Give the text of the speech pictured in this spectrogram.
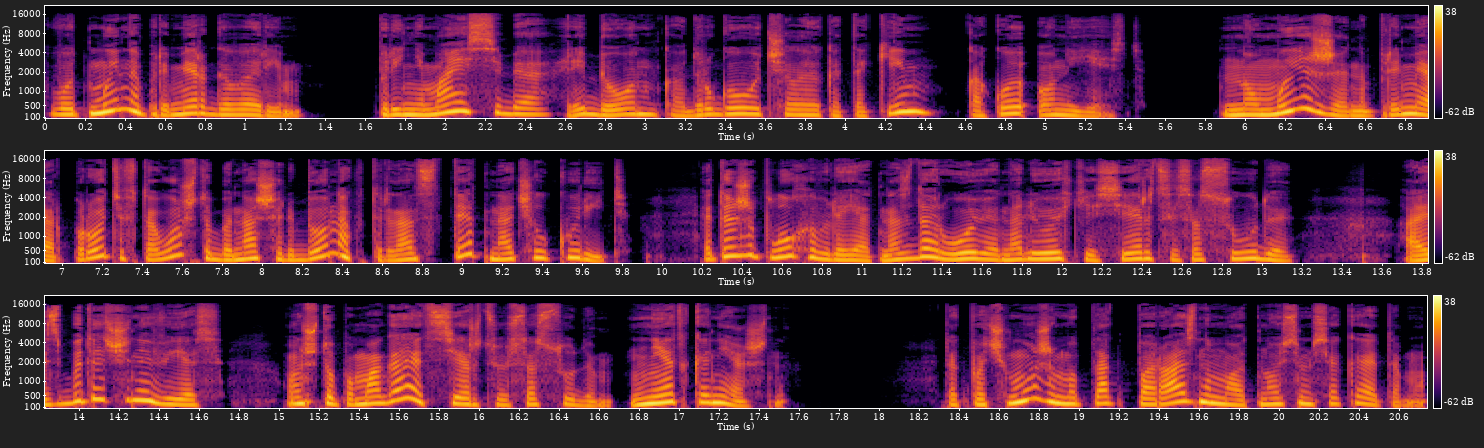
Вот мы, например, говорим, принимай себя, ребенка, другого человека таким, какой он есть. Но мы же, например, против того, чтобы наш ребенок в 13 лет начал курить. Это же плохо влияет на здоровье, на легкие, сердце, сосуды. А избыточный вес, он что, помогает сердцу и сосудам? Нет, конечно. Так почему же мы так по-разному относимся к этому?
